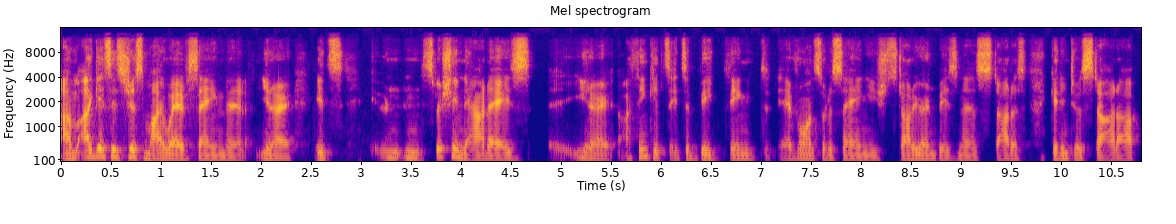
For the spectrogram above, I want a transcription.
Um, I guess it's just my way of saying that you know it's especially nowadays you know i think it's it's a big thing everyone's sort of saying you should start your own business start a get into a startup.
